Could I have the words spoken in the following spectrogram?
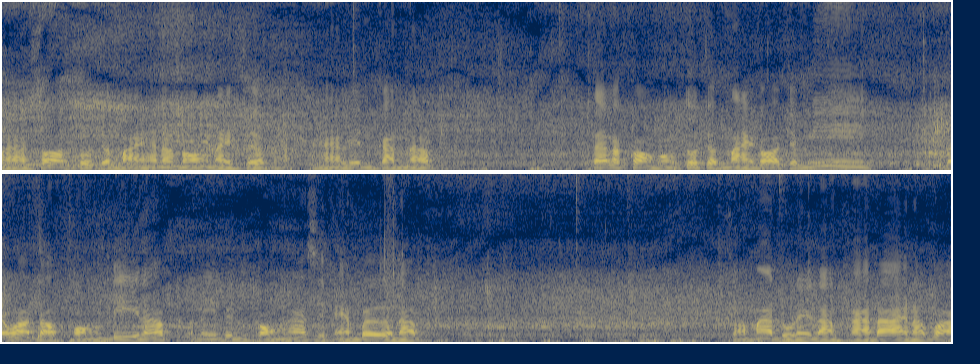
มาซ่อนตู้จดหมายให้น้องๆในเซิร์ฟหาเล่นกันนะครับ แต่ละกล่องของตู้จดหมายก็จะมีเรียกว่าดอกของดีนะครับอันนี้เป็นกล่อง 50 แอมเบอร์นะครับ สามารถดูในร้านค้าได้นะครับว่า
